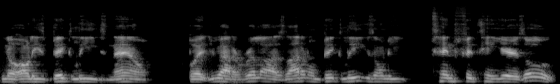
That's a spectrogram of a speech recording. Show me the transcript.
you know, all these big leagues now, but you gotta realize a lot of them big leagues only 10, 15 years old.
